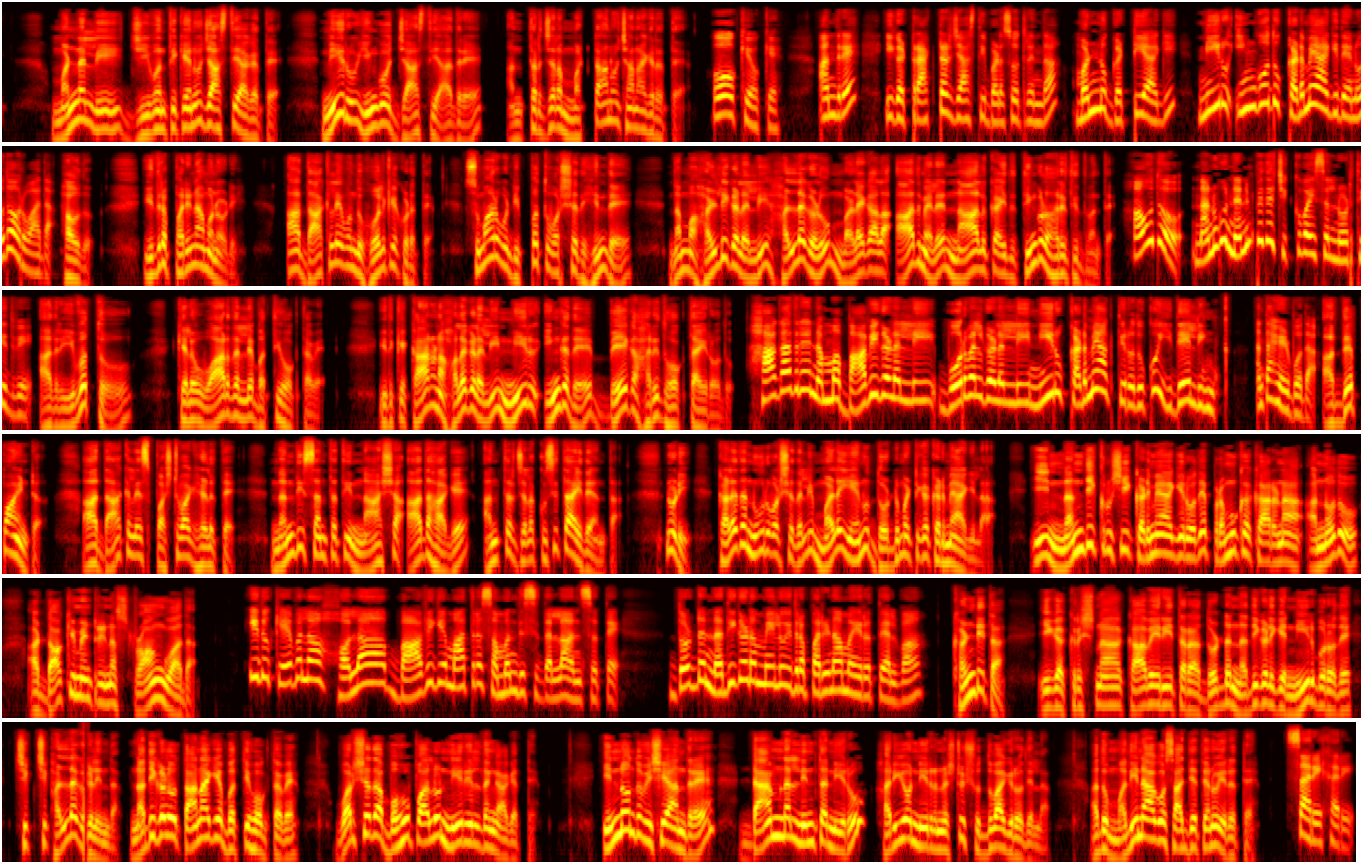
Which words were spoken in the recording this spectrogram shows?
ಮಣ್ಣಲ್ಲಿ ಜೀವಂತಿಕೆನೂ ಜಾಸ್ತಿ ಆಗತ್ತೆ. ನೀರು ಇಂಗೋ ಜಾಸ್ತಿ ಆದ್ರೆ ಅಂತರ್ಜಲ ಮಟ್ಟಾನೂ ಚೆನ್ನಾಗಿರುತ್ತೆ. Okay okay. ಅಂದ್ರೆ ಈಗ ಟ್ರ್ಯಾಕ್ಟರ್ ಜಾಸ್ತಿ ಬಳಸೋದ್ರಿಂದ ಮಣ್ಣು ಗಟ್ಟಿಯಾಗಿ ನೀರು ಇಂಗೋದು ಕಡಿಮೆ ಆಗಿದೆ ಅನ್ನೋದು ಅವ್ರ ವಾದ. ಹೌದು. ಇದರ ಪರಿಣಾಮ ನೋಡಿ. ಆ ದಾಖಲೆ ಒಂದು ಹೋಲಿಕೆ ಕೊಡುತ್ತೆ. ಸುಮಾರು ಒಂದು ಇಪ್ಪತ್ತು ವರ್ಷದ ಹಿಂದೆ ನಮ್ಮ ಹಳ್ಳಿಗಳಲ್ಲಿ ಹಳ್ಳಗಳು ಮಳೆಗಾಲ ಆದ್ಮೇಲೆ ನಾಲ್ಕೈದು ತಿಂಗಳು ಹರಿತಿದ್ವಂತೆ. ಹೌದು. ನನಗೂ ನೆನಪಿದೆ ಚಿಕ್ಕ ವಯಸ್ಸಲ್ಲಿ ನೋಡ್ತಿದ್ವಿ. ಆದ್ರೆ ಇವತ್ತು ಕೆಲವು ವಾರದಲ್ಲೇ ಬತ್ತಿ ಹೋಗ್ತವೆ. ಇದಕ್ಕೆ ಕಾರಣ ಹೊಲಗಳಲ್ಲಿ ನೀರು ಇಂಗದೆ ಬೇಗ ಹರಿದು ಹೋಗ್ತಾ ಇರೋದು. ಹಾಗಾದ್ರೆ ನಮ್ಮ ಬಾವಿಗಳಲ್ಲಿ ಬೋರ್ವೆಲ್ಗಳಲ್ಲಿ ನೀರು ಕಡಿಮೆ ಆಗ್ತಿರೋದಕ್ಕೂ ಇದೇ ಲಿಂಕ್ ಅಂತ ಹೇಳ್ಬೋದಾ? ಅದೇ ಪಾಯಿಂಟ್. ಆ ದಾಖಲೆ ಸ್ಪಷ್ಟವಾಗಿ ಹೇಳುತ್ತೆ. ನಂದಿ ಸಂತತಿ ನಾಶ ಆದ ಹಾಗೆ ಅಂತರ್ಜಲ ಕುಸಿತಾ ಇದೆ ಅಂತ. ನೋಡಿ ಕಳೆದ ನೂರು ವರ್ಷದಲ್ಲಿ ಮಳೆ ಏನು ದೊಡ್ಡ ಮಟ್ಟಿಗೆ ಕಡಿಮೆ ಆಗಿಲ್ಲ. ಈ ನಂದಿ ಕೃಷಿ ಕಡಿಮೆ ಆಗಿರೋದೇ ಪ್ರಮುಖ ಕಾರಣ ಅನ್ನೋದು ಆ ಡಾಕ್ಯುಮೆಂಟ್ರಿನ ಸ್ಟ್ರಾಂಗ್ ವಾದ ಇದು ಕೇವಲ ಹೊಲ ಬಾವಿಗೆ ಮಾತ್ರ ಸಂಬಂಧಿಸಿದಲ್ಲ ಅನ್ಸತ್ತೆ. ದೊಡ್ಡ ನದಿಗಳ ಮೇಲೂ ಇದರ ಪರಿಣಾಮ ಇರುತ್ತೆ ಅಲ್ವಾ? ಖಂಡಿತ. ಈಗ ಕೃಷ್ಣ ಕಾವೇರಿ ತರ ದೊಡ್ಡ ನದಿಗಳಿಗೆ ನೀರು ಬರೋದೆ ಚಿಕ್ಕ ಚಿಕ್ಕ ಹಳ್ಳಗಳಿಂದ. ನದಿಗಳು ತಾನಾಗೆ ಬತ್ತಿ ಹೋಗ್ತವೆ. ವರ್ಷದ ಬಹುಪಾಲು ನೀರಿಲ್ದಂಗಾಗತ್ತೆ ಇನ್ನೊಂದು ವಿಷಯ ಅಂದ್ರೆ ಡ್ಯಾಮ್ನಲ್ಲಿ ನಿಂತ ನೀರು ಹರಿಯೋ ನೀರಿನಷ್ಟು ಶುದ್ಧವಾಗಿರೋದಿಲ್ಲ. ಅದು ಮದಿನಾಗೋ ಸಾಧ್ಯತೆನೂ ಇರುತ್ತೆ. ಸರಿ ಹರಿ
